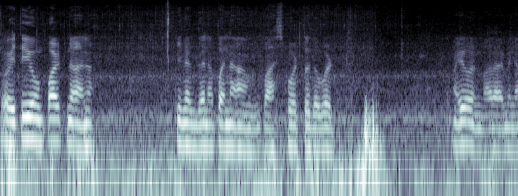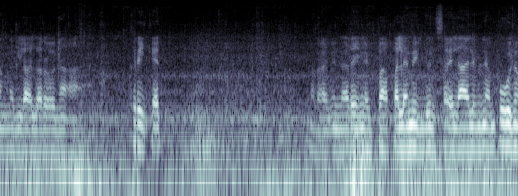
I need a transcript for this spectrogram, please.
So ito yung part na ano, pinagganapan ng passport to the world. Ngayon, marami nang naglalaro na cricket. Marami na rin nagpapalamig dun sa ilalim ng puno.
